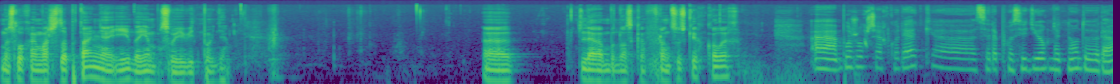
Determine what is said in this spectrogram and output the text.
Ми слухаємо ваші запитання і даємо свої відповіді. Для, будь ласка, французьких колег. Euh, bonjour chers collègues, Euh, c'est la procédure maintenant de la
